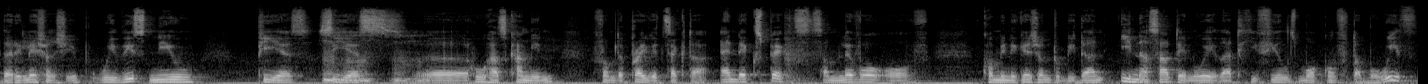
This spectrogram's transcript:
the relationship with this new PS, CS mm-hmm, mm-hmm. Uh, who has come in from the private sector and expects some level of communication to be done in a certain way that he feels more comfortable with.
